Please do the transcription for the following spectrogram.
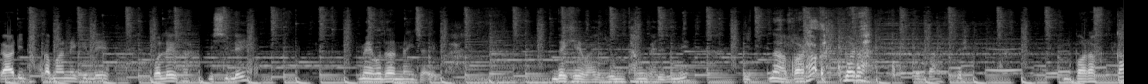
गाड़ी धक्का मारने के लिए बोलेगा, इसीलिए मैं उधर नहीं जाएगा। देखिए भाई युमथांग वैली में इतना बड़ा बड़ा है। बर्फ़ का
